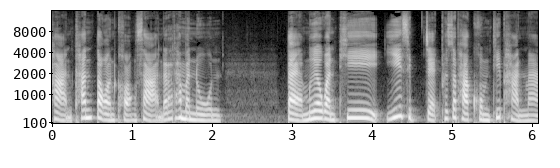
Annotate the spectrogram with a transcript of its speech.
ผ่านขั้นตอนของศาลรัฐธรรมนูญ แต่เมื่อวันที่ 27 พฤษภาคมที่ผ่านมา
